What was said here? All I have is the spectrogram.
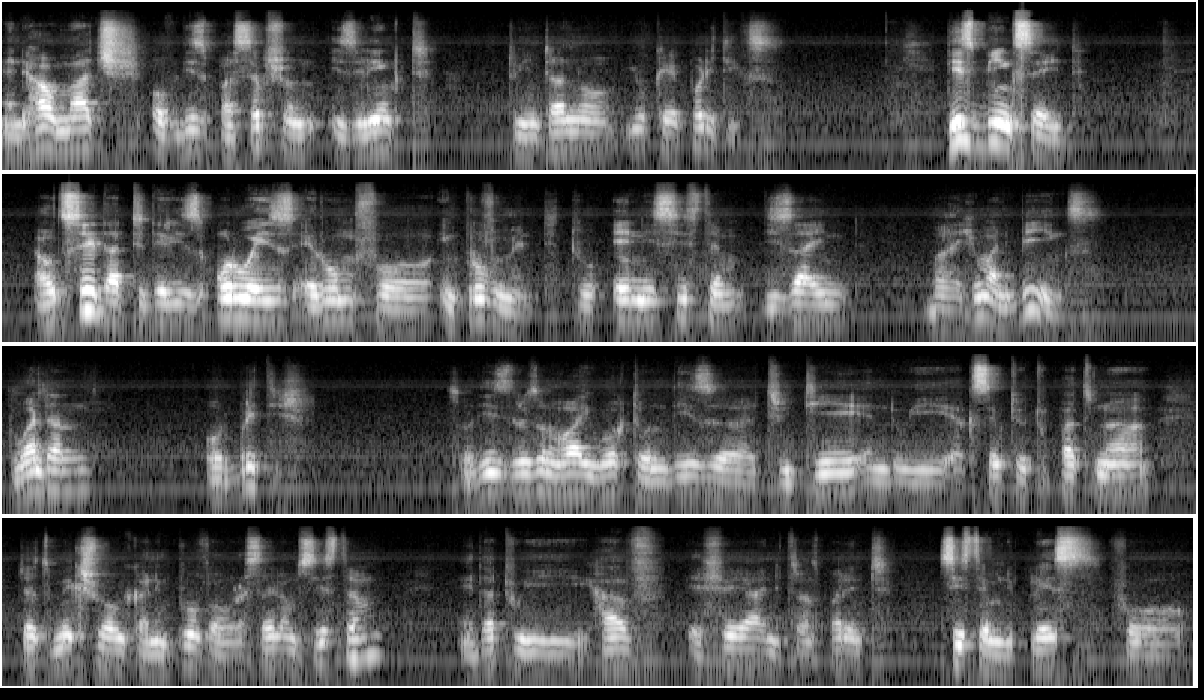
And how much of this perception is linked to internal UK politics? This being said, I would say that there is always a room for improvement to any system designed by human beings, Rwandan or British. So this is the reason why we worked on this uh, treaty and we accepted to partner just to make sure we can improve our asylum system and that we have a fair and transparent system in place for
